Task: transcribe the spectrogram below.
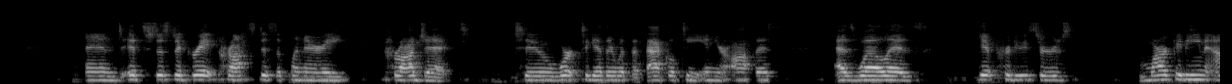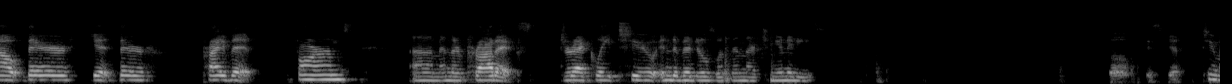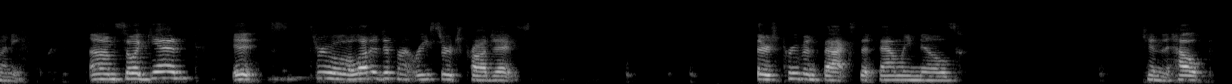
And it's just a great cross-disciplinary project to work together with the faculty in your office, as well as get producers marketing out there, get their private farms um, and their products directly to individuals within their communities. Oh, we skipped too many. Um, so again, it's through a lot of different research projects. There's proven facts that family meals can help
